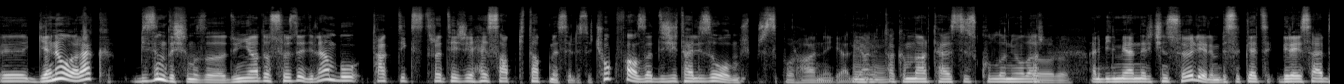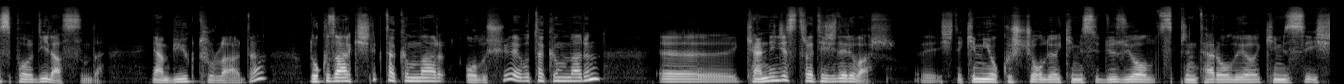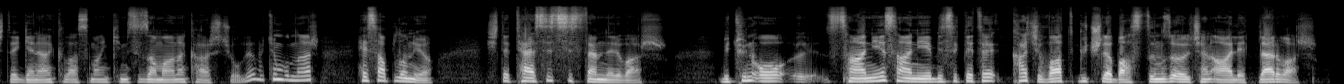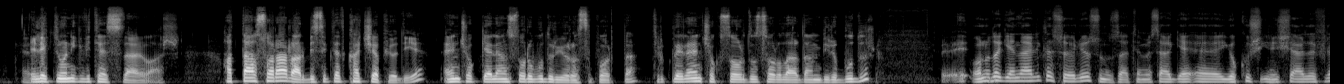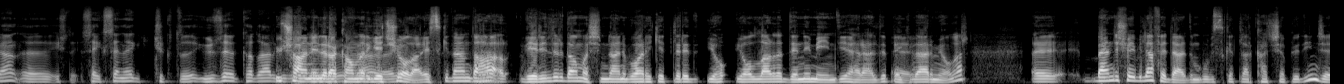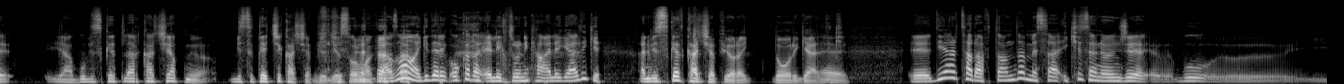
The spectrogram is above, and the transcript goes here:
e, genel olarak bizim dışımızda da dünyada söz edilen bu taktik, strateji, hesap, kitap meselesi. Çok fazla dijitalize olmuş bir spor haline geldi. Yani Hı-hı. takımlar telsiz kullanıyorlar. Doğru. Hani bilmeyenler için söyleyelim bisiklet bireysel bir spor değil aslında. Yani büyük turlarda 9'ar kişilik takımlar oluşuyor ve bu takımların e, kendince stratejileri var. E, işte kimi yokuşçu oluyor, kimisi düz yol sprinter oluyor, kimisi işte genel klasman, kimisi zamana karşıcı oluyor. Bütün bunlar hesaplanıyor. İşte telsiz sistemleri var. Bütün o e, saniye saniye bisiklete kaç watt güçle bastığınızı ölçen aletler var. Evet. Elektronik vitesler var. Hatta sorarlar bisiklet kaç yapıyor diye. En çok gelen soru budur Eurosport'ta. Türklerin en çok sorduğu sorulardan biri budur. E, Onu da genellikle söylüyorsunuz zaten. Mesela e, yokuş inişlerde falan e, işte 80'e çıktı, 100'e kadar... Üç haneli rakamları falan, geçiyorlar. Öyle. Eskiden daha evet. verilirdi ama şimdi hani bu hareketleri yollarda denemeyin diye herhalde pek evet. vermiyorlar. E, ben de şöyle bir laf ederdim. Bu bisikletler kaç yapıyor deyince ya bu bisikletler kaç yapmıyor? Bisikletçi kaç yapıyor diye sormak lazım ama giderek o kadar elektronik hale geldi ki hani bisiklet kaç yapıyor doğru geldik. Evet. Ee, diğer taraftan da mesela iki sene önce e, bu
